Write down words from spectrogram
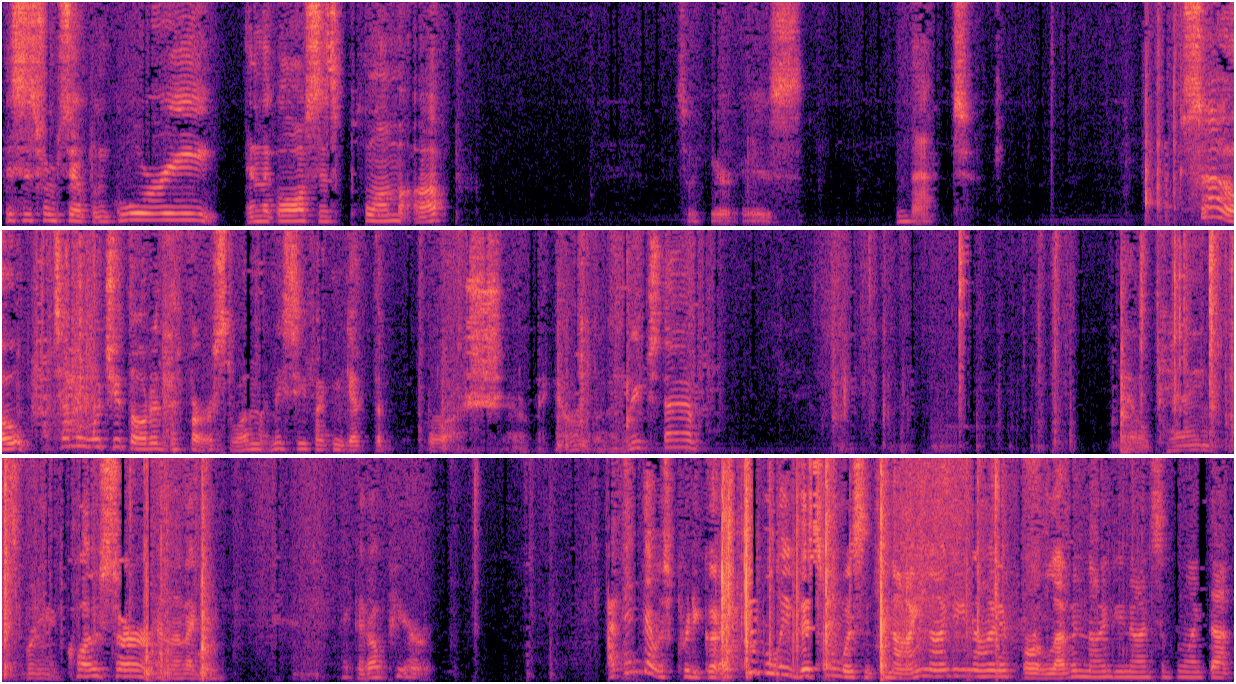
This is from Soap and Glory and the gloss is Plum Up. So here is that. So, tell me what you thought of the first one. Let me see if I can get the brush. Don't know I'm going to reach that. Okay, let's bring it closer, and then I can pick it up here. I think that was pretty good. I can't believe this one was $9.99 or $11.99, something like that.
